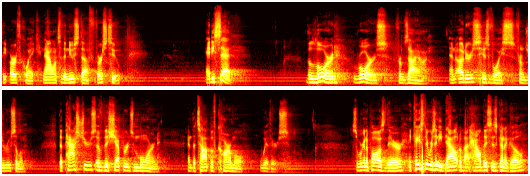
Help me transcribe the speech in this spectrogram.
the earthquake. Now, onto the new stuff. Verse 2. And he said, The Lord roars from Zion and utters his voice from Jerusalem. The pastures of the shepherds mourn, and the top of Carmel withers. So we're going to pause there. In case there was any doubt about how this is going to go,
